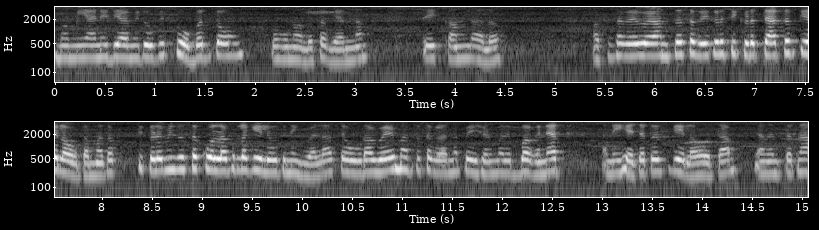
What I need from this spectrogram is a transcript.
मग मी आणि दे आम्ही दोघी सोबत जाऊन बघून आलो सगळ्यांना. ते एक काम झालं. असं सगळे वेळ आमचं सगळीकडे तिकडं त्यातच गेला होता. माझा तिकडे मी जसं कोल्हापूरला गेले होते निघवायला तेवढा वेळ माझा सगळ्यांना पेशंटमध्ये बघण्यात आणि ह्याच्यातच गेला होता. त्यानंतर ना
